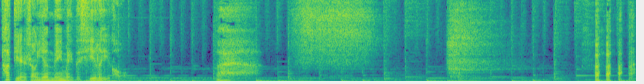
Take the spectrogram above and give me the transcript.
他点上烟，美美的吸了一口。哎呀，哈哈哈哈！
